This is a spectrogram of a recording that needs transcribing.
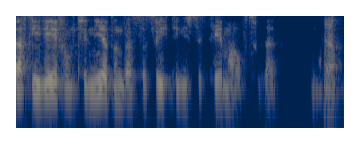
dass die Idee funktioniert und dass das wichtig ist, das Thema aufzugreifen. Ja.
